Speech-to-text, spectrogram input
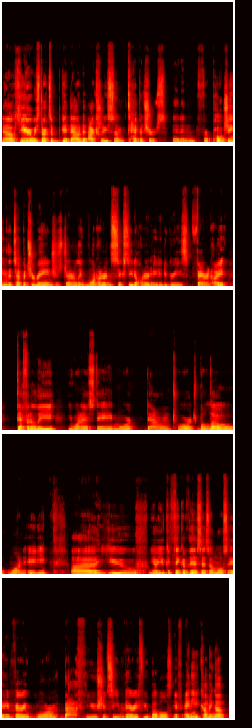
Now, here we start to get down to actually some temperatures. And in, for poaching, the temperature range is generally 160 to 180 degrees Fahrenheit. Definitely, you want to stay more down towards below 180. Uh, you you know you could think of this as almost a very warm bath. You should see very few bubbles, if any, coming up.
